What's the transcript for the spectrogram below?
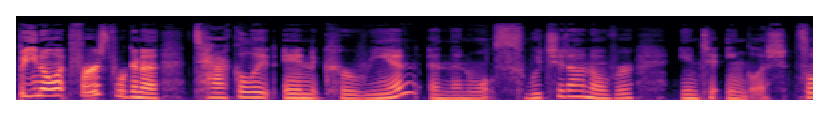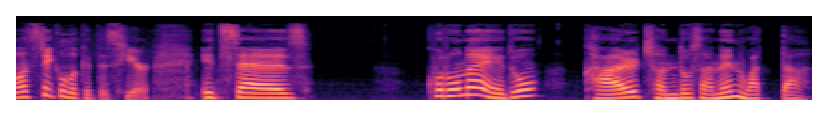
But you know what? First, we're going to tackle it in Korean and then we'll switch it on over into English. So let's take a look at this here. It says, 코로나에도 가을 전도사는 왔다.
